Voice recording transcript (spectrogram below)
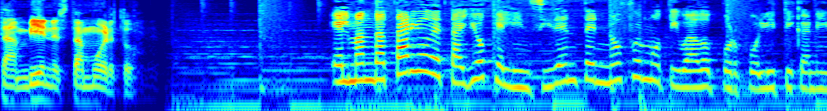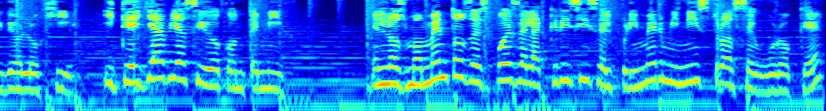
también está muerto. El mandatario detalló que el incidente no fue motivado por política ni ideología y que ya había sido contenido. En los momentos después de la crisis, el primer ministro aseguró que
